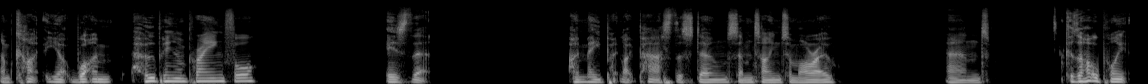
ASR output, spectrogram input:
I'm kind, you know, what I'm hoping and praying for is that I may like pass the stone sometime tomorrow, and because the whole point,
